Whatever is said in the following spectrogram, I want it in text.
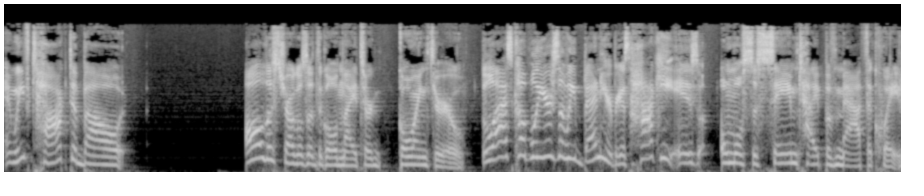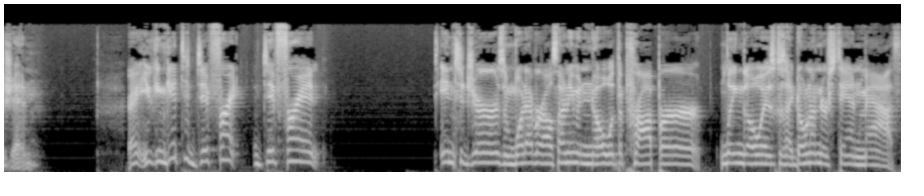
And we've talked about all the struggles that the Golden Knights are going through the last couple years that we've been here because hockey is almost the same type of math equation right? You can get to different different integers and whatever else. I don't even know what the proper lingo is because I don't understand math.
